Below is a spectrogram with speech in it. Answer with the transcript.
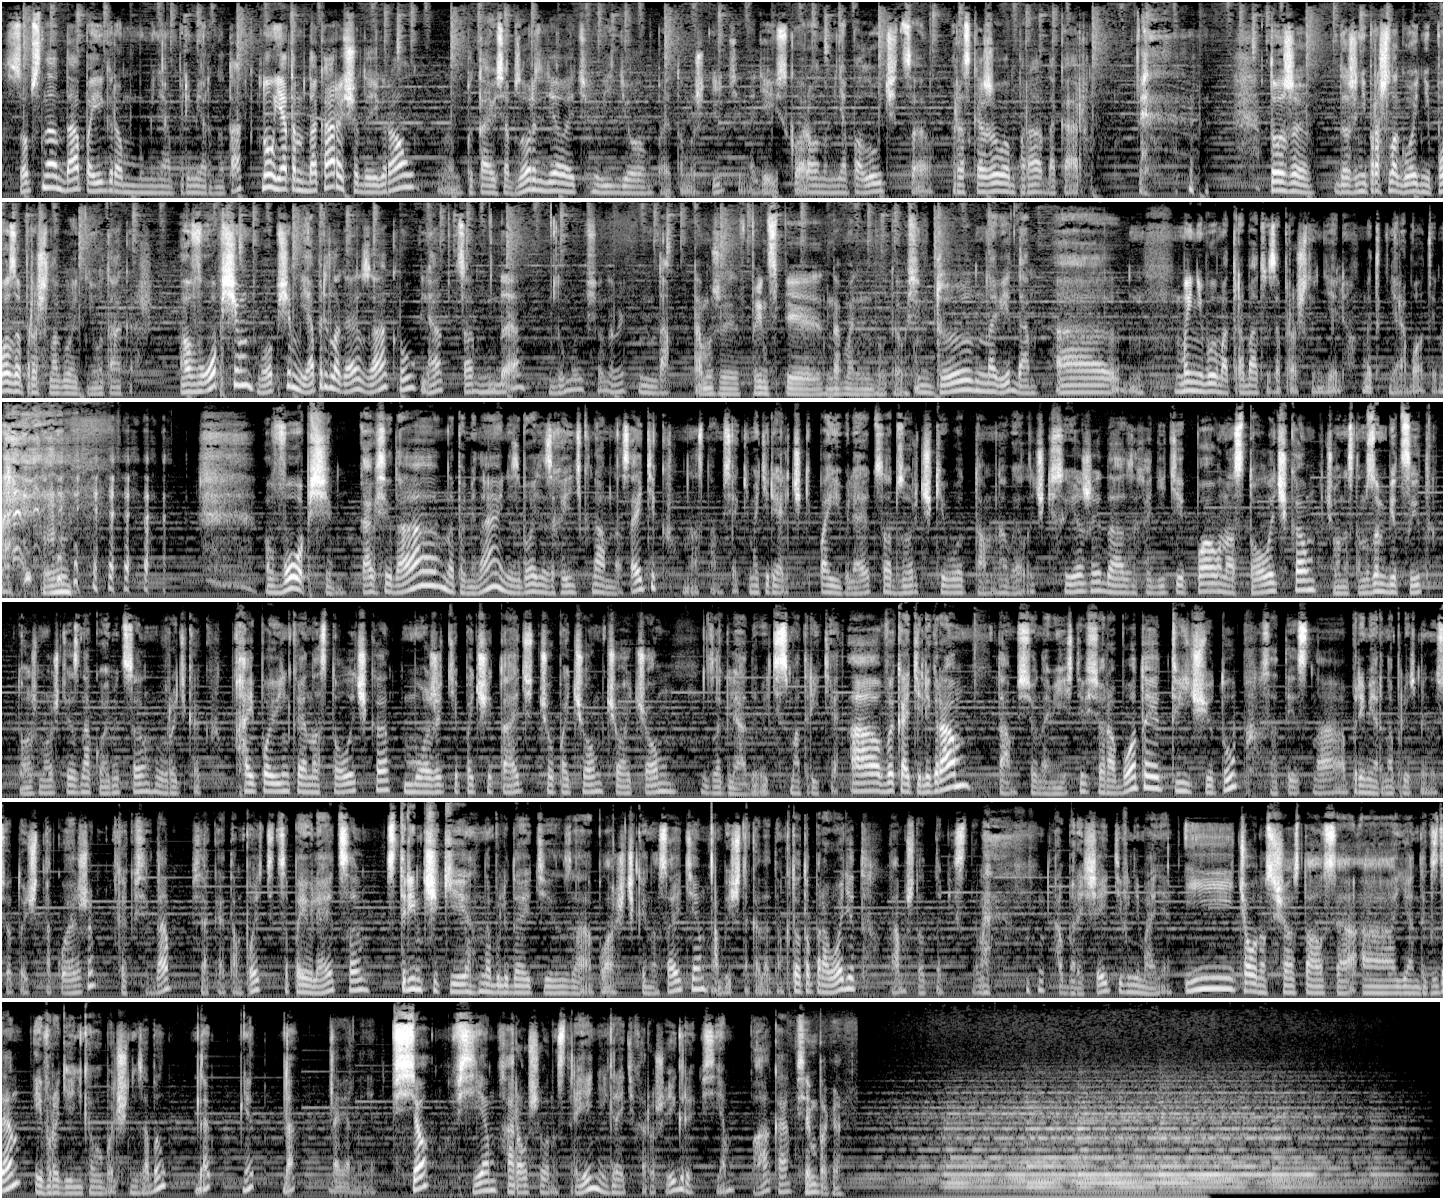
Собственно, да, по играм у меня примерно так. Ну, я там Дакар еще доиграл. Пытаюсь обзор сделать видео, поэтому ждите. Надеюсь, скоро он у меня получится. Расскажу вам про Дакар. Тоже даже не прошлогодний, позапрошлогодний, вот так аж. А в общем, в общем, я предлагаю закругляться. Да, думаю, все, давай. Да. Там уже, в принципе, нормально болталось. Да, на вид, да. А, мы не будем отрабатывать за прошлую неделю. Мы так не работаем. В общем, как всегда, напоминаю, не забывайте заходить к нам на сайтик. У нас там всякие материальчики появляются, обзорчики, вот там новеллочки свежие, да, заходите по настолочкам. Что у нас там, зомбицид, тоже можете ознакомиться. Вроде как хайповенькая настолочка. Можете почитать, что почем, что о чем. Заглядывайте, смотрите. А ВК Телеграм, там все на месте, все работает. Twitch, YouTube, соответственно, примерно плюс-минус все точно такое же, как всегда. Всякое там постится, появляется. Стримчики наблюдайте за плашечкой на сайте. Обычно, когда там кто-то проводит, там что-то написано. Обращайте внимание. И что у нас еще остался? А, Яндекс.Ден. И вроде никого больше не забыл. Да? Нет? Да? Наверное, нет. Все. Всем хорошего настроения. Играйте в хорошие игры. Всем пока. Всем пока.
